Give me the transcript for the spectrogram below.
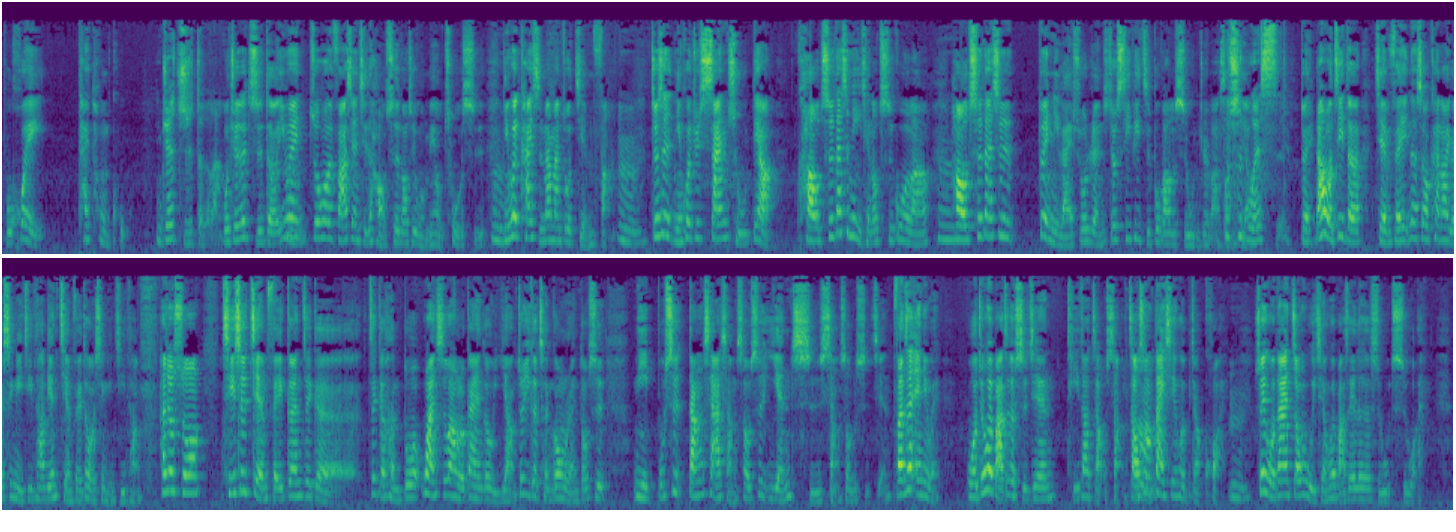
不会太痛苦。你觉得值得啦？我觉得值得，因为最后会发现，其实好吃的东西我没有错失。嗯，你会开始慢慢做减法，嗯，就是你会去删除掉好吃，但是你以前都吃过啦，嗯，好吃，但是对你来说人就 CP 值不高的食物，你就会把它删掉。不吃不会死。对。然后我记得减肥那时候看到一个心理鸡汤，连减肥都有心理鸡汤，他就说，其实减肥跟这个这个很多万事万物的概念都一样，就一个成功人都是。你不是当下享受，是延迟享受的时间。反正 anyway，我就会把这个时间提到早上，早上代谢会比较快。嗯，所以我大概中午以前会把这些垃圾食物吃完。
